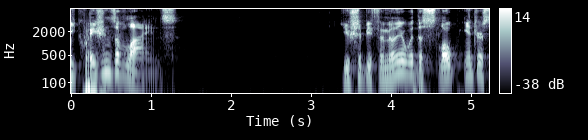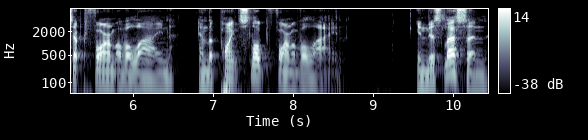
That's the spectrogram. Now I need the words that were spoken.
Equations of lines. You should be familiar with the slope-intercept form of a line and the point-slope form of a line. In this lesson,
